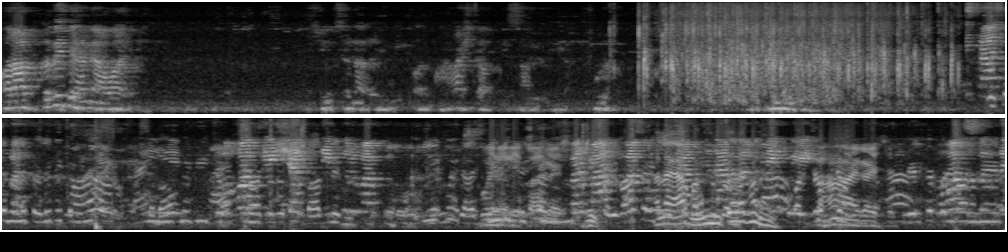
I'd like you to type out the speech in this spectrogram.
और आप कभी भी हमें आवाज़ दें। शिवसेना रहेगी और महाराष्ट्र आपके साथ रहेगा पूरा। जैसे मैंने पहले भी कहा है और सभाओं में भी जब बाद में भी। ये कोई राजनीतिक रिश्ता नहीं है। और जब परिवार हमें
